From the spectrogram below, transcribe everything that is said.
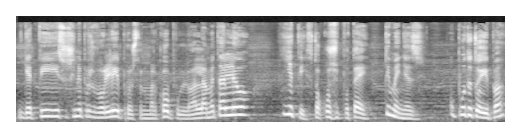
γιατί ίσως είναι προσβολή προς τον Μαρκόπουλο, αλλά μετά λέω, γιατί, αυτό ακούσει ποτέ, τι με νοιάζει. Οπότε το είπα.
